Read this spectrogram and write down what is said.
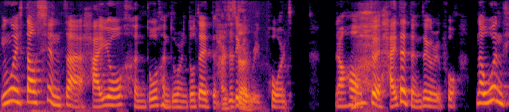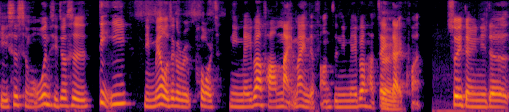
因为到现在还有很多很多人都在等这个 report，然后对还在等这个 report。那问题是什么？问题就是第一，你没有这个 report，你没办法买卖你的房子，你没办法再对贷款，所以等于你的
